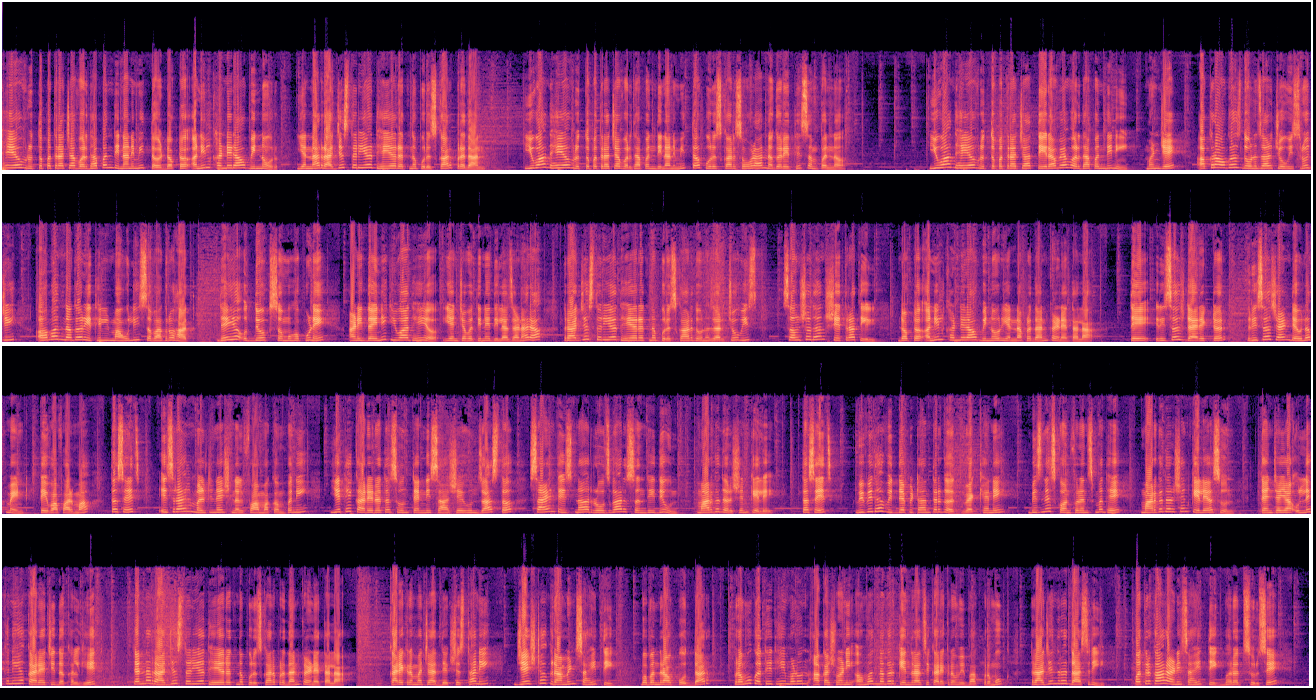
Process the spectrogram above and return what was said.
ध्येय वृत्तपत्राच्या वर्धापन दिनानिमित्त डॉक्टर अनिल खंडेराव बिन्नोर यांना राज्यस्तरीय ध्येय रत्न पुरस्कार प्रदान. युवा ध्येय वृत्तपत्राच्या वर्धापन दिनानिमित्त पुरस्कार सोहळा नगर येथे संपन्न. युवा ध्येय वृत्तपत्राच्या तेराव्या वर्धापन दिनी म्हणजे अकरा ऑगस्ट दोन हजार चोवीस रोजी अहमदनगर येथील माऊली सभागृहात ध्येय उद्योग समूह पुणे आणि दैनिक युवा ध्येय यांच्या वतीने दिला जाणारा राज्यस्तरीय ध्येयरत्न पुरस्कार दोन हजार चोवीस संशोधन क्षेत्रातील डॉक्टर अनिल खंडेराव बिनोर यांना प्रदान करण्यात आला. ते research director research and development Teva pharma तसेच इस्रायल मल्टीनॅशनल फार्मा कंपनी येथे कार्यरत असून त्यांनी सहाशेहून जास्त सायंटिस्टना रोजगार संधी देऊन मार्गदर्शन केले. तसेच विविध विद्यापीठांतर्गत व्याख्याने बिझनेस कॉन्फरन्समध्ये मार्गदर्शन केले असून त्यांच्या या उल्लेखनीय कार्याची दखल घेत त्यांना राज्यस्तरीय ध्येयरत्न पुरस्कार प्रदान करण्यात आला. कार्यक्रमाच्या अध्यक्षस्थानी ज्येष्ठ ग्रामीण साहित्यिक बबनराव पोद्दार प्रमुख अतिथी म्हणून आकाशवाणी अहमदनगर केंद्राचे कार्यक्रम विभाग प्रमुख राजेंद्र दासरी पत्रकार आणि साहित्यिक भरत सुरसे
